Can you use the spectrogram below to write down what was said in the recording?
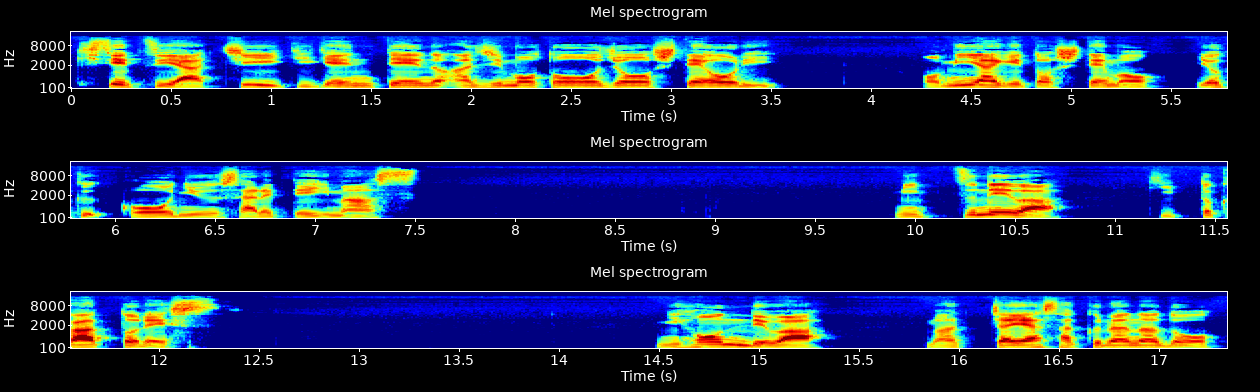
季節や地域限定の味も登場しており、お土産としてもよく購入されています。三つ目は、キットカットです。日本では抹茶や桜など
